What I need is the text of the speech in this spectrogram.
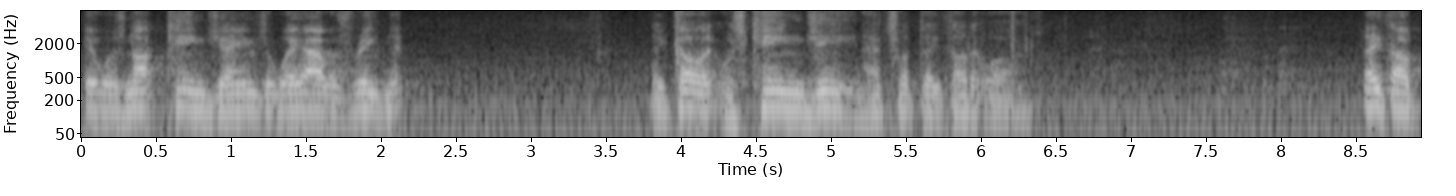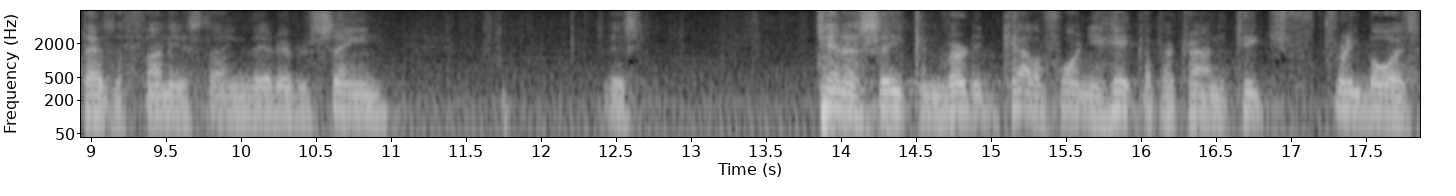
it was not King James the way I was reading it. They called it was King Gene. That's what they thought it was. They thought that was the funniest thing they'd ever seen. This Tennessee converted California hick up there trying to teach three boys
